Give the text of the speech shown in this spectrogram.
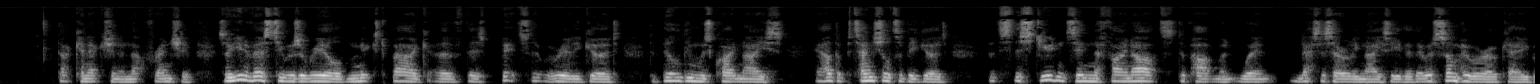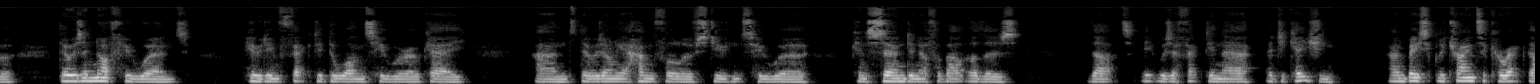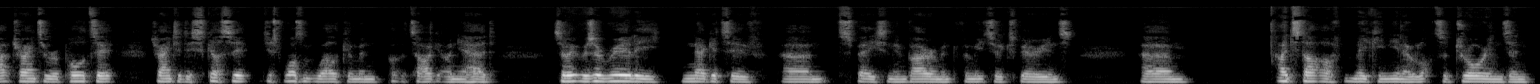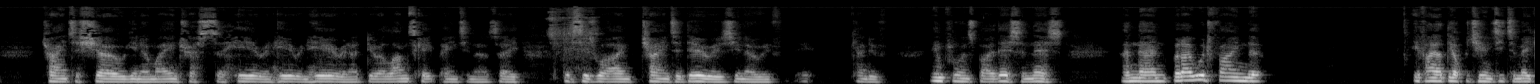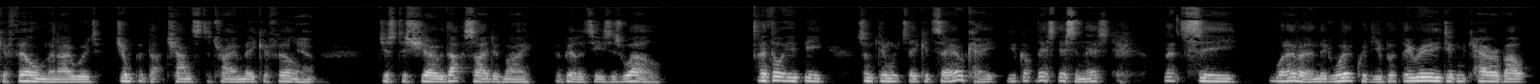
that connection and that friendship? So university was a real mixed bag of there's bits that were really good. The building was quite nice. It had the potential to be good, but the students in the fine arts department weren't necessarily nice either. There were some who were okay, but there was enough who weren't, who had infected the ones who were okay and there was only a handful of students who were concerned enough about others that it was affecting their education. And basically trying to correct that, trying to report it, trying to discuss it just wasn't welcome and put a target on your head. So it was a really negative um, space and environment for me to experience. Um, I'd start off making, you know, lots of drawings and trying to show, you know, my interests are here and here and here. And I'd do a landscape painting and I'd say, this is what I'm trying to do is, you know, if, kind of influenced by this and this. And then, but I would find that if I had the opportunity to make a film, then I would jump at that chance to try and make a film yeah. just to show that side of my abilities as well. I thought it'd be something which they could say, okay, you've got this, this and this. Let's see whatever, and they'd work with you, but they really didn't care about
